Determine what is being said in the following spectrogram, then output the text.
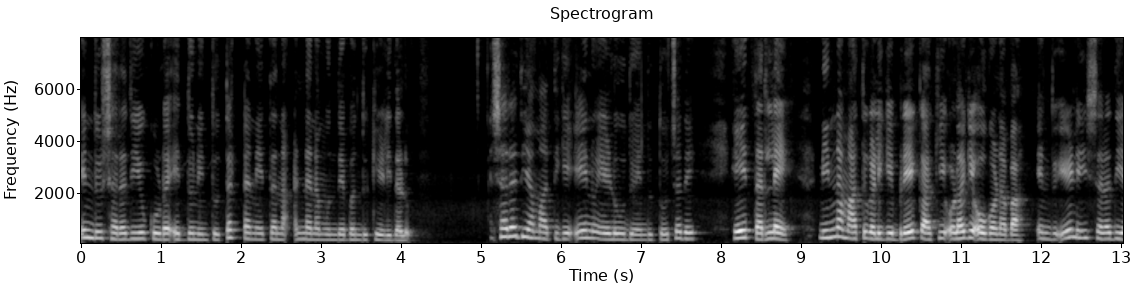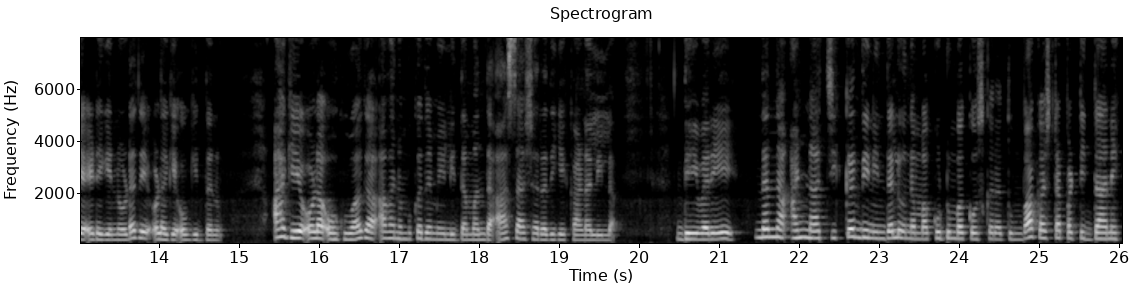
ಎಂದು ಶರದಿಯು ಕೂಡ ಎದ್ದು ನಿಂತು ತಟ್ಟನೆ ತನ್ನ ಅಣ್ಣನ ಮುಂದೆ ಬಂದು ಕೇಳಿದಳು. ಶರದಿಯ ಮಾತಿಗೆ ಏನು ಹೇಳುವುದು ಎಂದು ತೋಚದೆ, ಹೇ ತರ್ಲೆ, ನಿನ್ನ ಮಾತುಗಳಿಗೆ ಬ್ರೇಕ್ ಹಾಕಿ ಒಳಗೆ ಹೋಗೋಣ ಬಾ ಎಂದು ಹೇಳಿ ಶರದಿಯ ಎಡೆಗೆ ನೋಡದೆ ಒಳಗೆ ಹೋಗಿದ್ದನು. ಹಾಗೆ ಒಳ ಹೋಗುವಾಗ ಅವನ ಮುಖದ ಮೇಲಿದ್ದ ಮಂದ ಆಸಾ ಶರದಿಗೆ ಕಾಣಲಿಲ್ಲ. ದೇವರೇ, ನನ್ನ ಅಣ್ಣ ಚಿಕ್ಕಂದಿನಿಂದಲೂ ನಮ್ಮ ಕುಟುಂಬಕ್ಕೋಸ್ಕರ ತುಂಬ ಕಷ್ಟಪಟ್ಟಿದ್ದಾನೆ.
